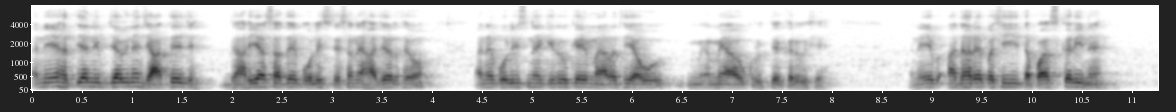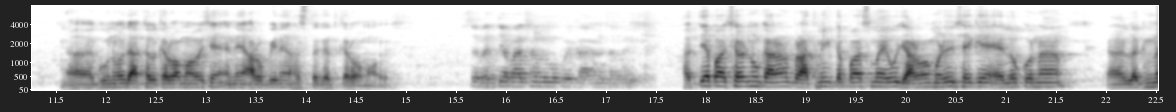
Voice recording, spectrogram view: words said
અને એ હત્યા નિપજાવીને જાતે જ ધારિયા સાથે પોલીસ સ્ટેશને હાજર થયો. અને પોલીસને કીધું કે મારાથી આવું મેં આવું કૃત્ય કર્યું છે. અને એ આધારે પછી તપાસ કરીને ગુનો દાખલ કરવામાં આવે છે અને આરોપીને હસ્તગત કરવામાં આવે છે. હત્યા પાછળનું કોઈ કારણ સામે? હત્યા પાછળનું કારણ પ્રાથમિક તપાસમાં એવું જાણવા મળ્યું છે કે એ લોકોના લગ્ન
